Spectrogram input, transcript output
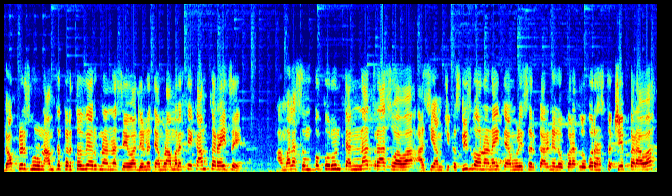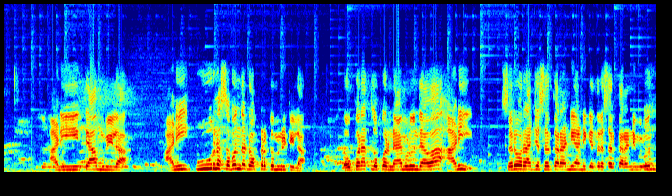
डॉक्टर्स म्हणून आमचं कर्तव्य आहे रुग्णांना सेवा देणं त्यामुळे आम्हाला ते काम करायचं आहे आम्हाला संप करून त्यांना त्रास व्हावा अशी आमची कसलीच भावना नाही. त्यामुळे सरकारने लवकरात लवकर हस्तक्षेप करावा आणि त्या मुलीला आणि पूर्ण संबंध डॉक्टर कम्युनिटीला लवकरात लवकर न्याय मिळवून द्यावा आणि सर्व राज्य सरकारांनी आणि केंद्र सरकारांनी मिळून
